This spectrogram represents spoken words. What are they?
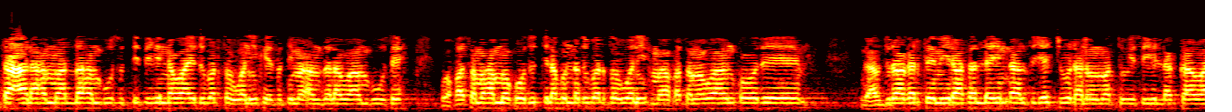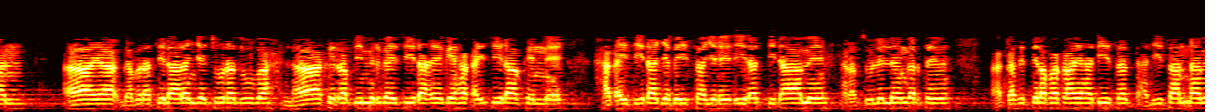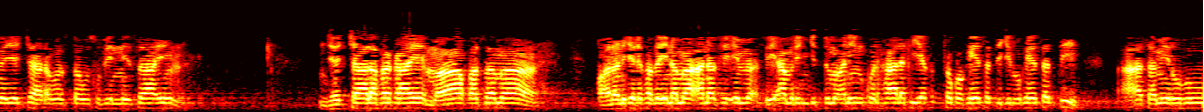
تعالى هم الله هم بوست فيهن واي دبرتو وني كيست ما أنزل وان بوسه وقسم هم قودت لهن دبرتو وني ما قسم وان قوده gaaf duraa gartee miiraasa illee hin dhaaltu jechuudha namumattuu isii hin lakkaawan aayaa gabratti ilaalan jechuudha duuba laakiin rabbiin mirga isiidha eegee haqa isiidhaaf kenne haqa isiidha jabeessaa jedhee dhiiratti dhaame rasuulilleen gartee akkasitti lafa kaaya hadiisatti hadiisaan dhaame jechaadha wasta'usu binnisaa'i jechaa lafa kaaye maa qasamaa qaala ni jedhe fabeeynamaa ana fi amrin jidduma aniin kun haala kiyya tokko keessatti jiru keessatti atamiruhu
